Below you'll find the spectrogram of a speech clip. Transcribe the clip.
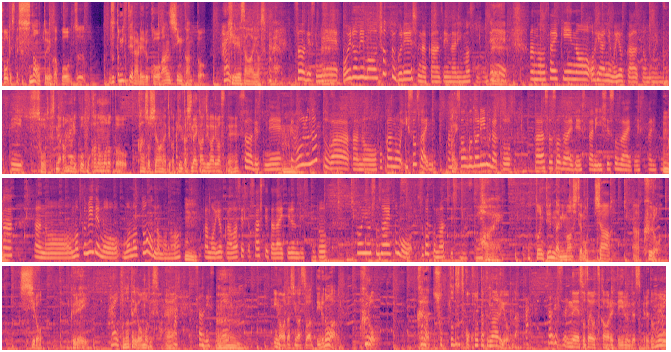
そうですね。素直というかこうずずっと見てられるこう安心感とはい。綺麗さがありますよね、そうですね、お色味もちょっとグレーシュな感じになりますので、えあの最近のお部屋にもよく合うと思いますし。そうですね。あんまりこう他のものと干渉し合わないというか喧嘩しない感じがありますね。そうですね、うん。でウォールナットはあの他の異素材あの、はい。ソングドリームだとガラス素材でしたり石素材でしたりとか、あの木目でもモノトーンのものうん。とかもよく合わせてさせていただいてるんですけどそういう素材ともすごくマッチしますね。はい。本当に店内見回しても茶あ黒白グレーはい、この辺りが主ですよね。あそうですね、うん。今私が座っているのは黒からちょっとずつこう光沢があるような、あそうです、ね、素材を使われているんですけれども、はい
